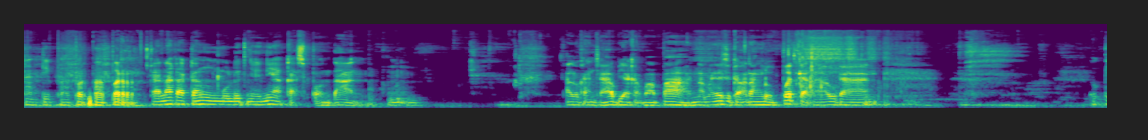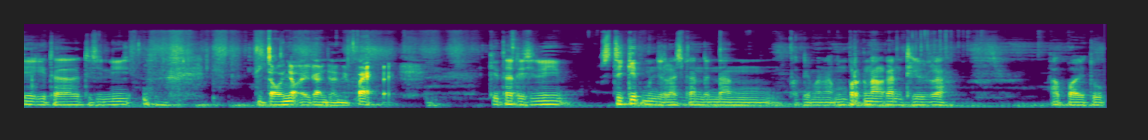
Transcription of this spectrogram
anti baper baper karena kadang mulutnya ini agak spontan. Hmm. kalau kan jawab ya gak apa-apa. Namanya juga orang luput gak tahu kan. Oke kita di sini diconyok ya kan jadi peh kita di sini sedikit menjelaskan tentang bagaimana memperkenalkan diri lah apa itu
